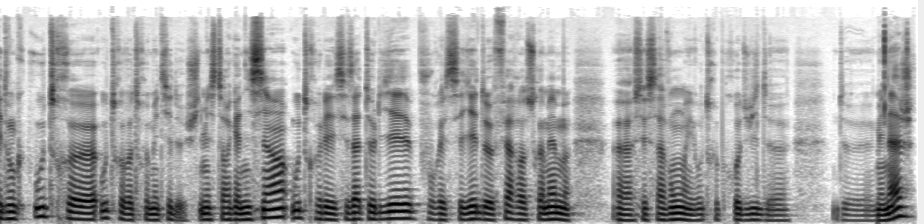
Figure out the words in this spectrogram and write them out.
Et donc, outre, euh, votre métier de chimiste organicien, outre ces ateliers pour essayer de faire soi-même euh, ces savons et autres produits de, de, ménage,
